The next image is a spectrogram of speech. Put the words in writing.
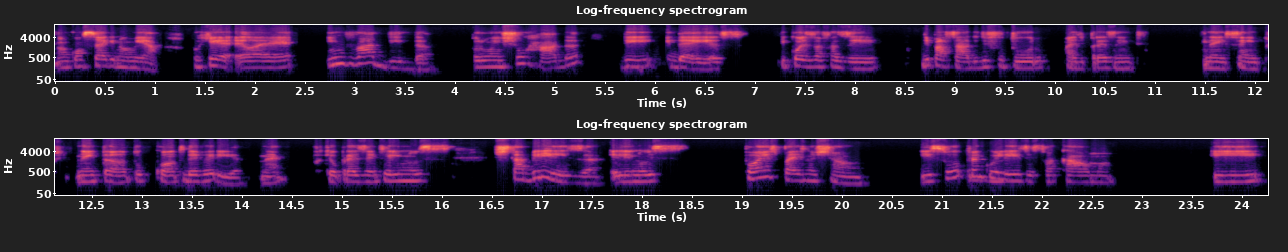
não consegue nomear, porque ela é invadida por uma enxurrada de ideias, de coisas a fazer, de passado, de futuro, mas de presente nem sempre, nem tanto quanto deveria, né? Porque o presente ele nos estabiliza, ele nos põe os pés no chão. Isso uhum. tranquiliza, isso acalma. E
